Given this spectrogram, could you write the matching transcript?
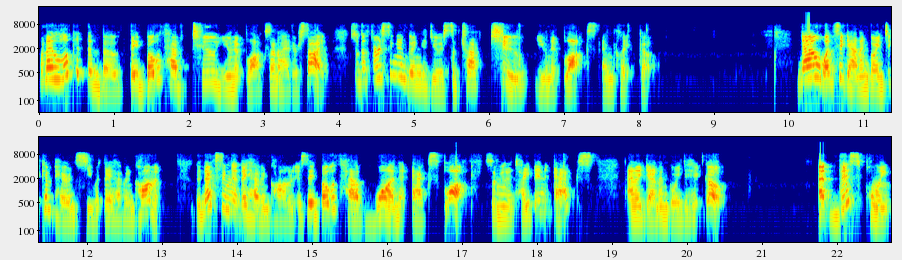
When I look at them both, they both have two unit blocks on either side. So the first thing I'm going to do is subtract two unit blocks and click go. Now, once again, I'm going to compare and see what they have in common. The next thing that they have in common is they both have one x block. So I'm going to type in x, and again, I'm going to hit go. At this point,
